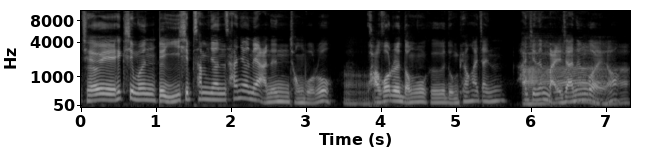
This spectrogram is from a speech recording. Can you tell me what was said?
제의 핵심은 23년 4년에 아는 정보로 어. 과거를 너무 그 논평하자는 하지는 아, 말자는 거예요.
